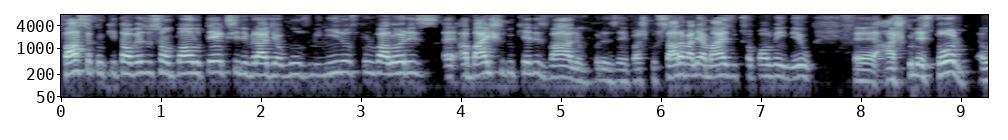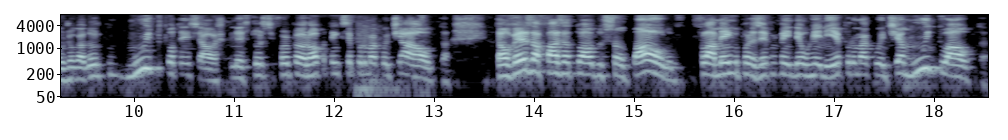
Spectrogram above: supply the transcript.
faça com que talvez o São Paulo tenha que se livrar de alguns meninos por valores é, abaixo do que eles valham, por exemplo. Acho que o Sara valia mais do que o São Paulo vendeu. É, acho que o Nestor é um jogador com muito potencial. Acho que o Nestor, se for para a Europa, tem que ser por uma quantia alta. Talvez a fase atual do São Paulo, Flamengo, por exemplo, vendeu o Renier por uma quantia muito alta.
